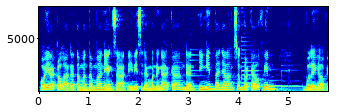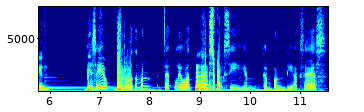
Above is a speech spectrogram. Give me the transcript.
Oh ya, kalau ada teman-teman yang saat ini sedang mendengarkan dan ingin tanya langsung ke Kelvin, boleh nggak, Vin? Biasanya beberapa teman chat lewat Facebook sih yang gampang diakses.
